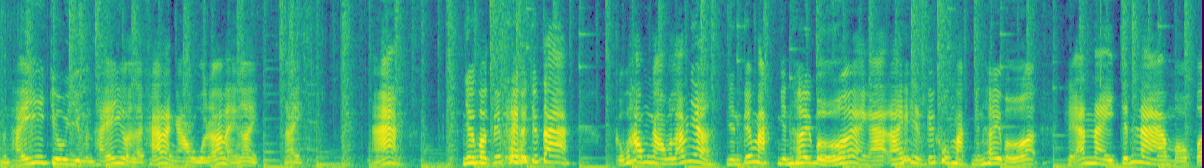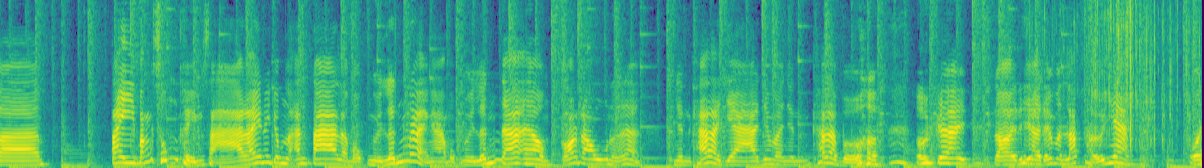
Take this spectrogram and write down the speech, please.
mình thấy chưa gì mình thấy gọi là khá là ngầu rồi đó bạn ơi. Đây. À nhân vật tiếp theo của chúng ta cũng không ngầu lắm nha. Nhìn cái mặt nhìn hơi bựa bạn ạ. À. đấy nhìn cái khuôn mặt nhìn hơi bựa. Thì anh này chính là một uh, tay bắn súng thiện xạ đấy. Nói chung là anh ta là một người lính các bạn ạ à. một người lính đó thấy không? Có râu nữa nè. Nhìn khá là già nhưng mà nhìn khá là bựa. Ok rồi bây giờ để mình lắp thử nha ui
